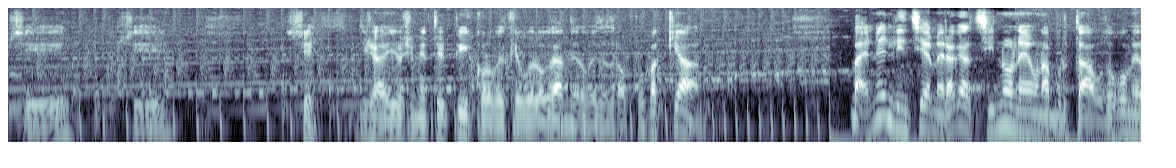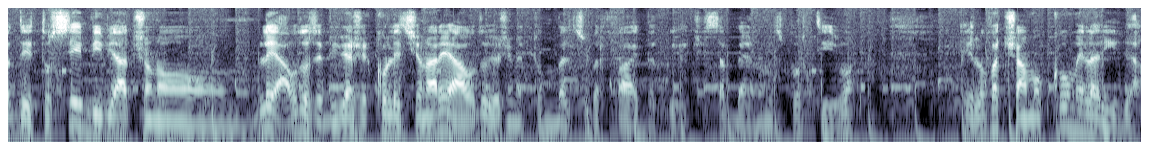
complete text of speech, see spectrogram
sì sì sì diciamo io ci metto il piccolo perché quello grande lo vedo troppo pacchiano. Beh nell'insieme ragazzi non è una brutta auto come ho detto se vi piacciono le auto se vi piace collezionare auto io ci metto un bel super 5 qui che ci sta bene uno sportivo e lo facciamo come la riga.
